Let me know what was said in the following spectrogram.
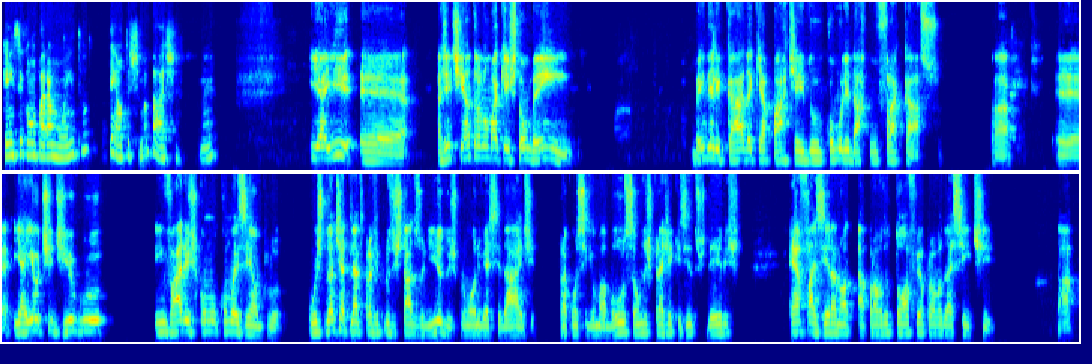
Quem se compara muito tem autoestima baixa, né? E aí, é, a gente entra numa questão bem bem delicada que é a parte aí do como lidar com o fracasso, tá? É, e aí eu te digo em vários como como exemplo, um estudante atleta para vir para os Estados Unidos para uma universidade para conseguir uma bolsa, um dos pré-requisitos deles é fazer a, nota, a prova do TOEFL e a prova do SAT, tá?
